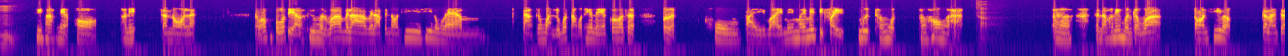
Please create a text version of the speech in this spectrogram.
อืมที่พักเนี่ย พอทีนี้จะนอนแล้ว แต่ว่าปกติอะคือเหมือนว่าเวลาเวลาไปนอนที่ที่โรงแรมต่างจังหวัดหรือว่าต่างประเทศอะไรเงี้ยก็ก็จะเปิดโคมไฟไว้ไม่ไม่ไม่ปิดไฟมืดทั้งหมดทั้งห้องอะค่ะ ครับ เออแต่แล้วคราวนี้เหมือนกับว่า ตอนที่แบบกำลังจะ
